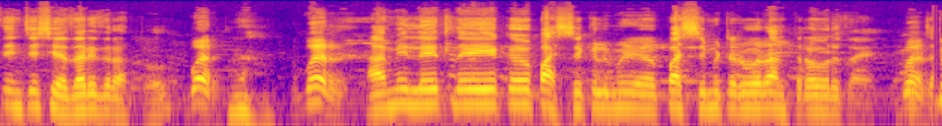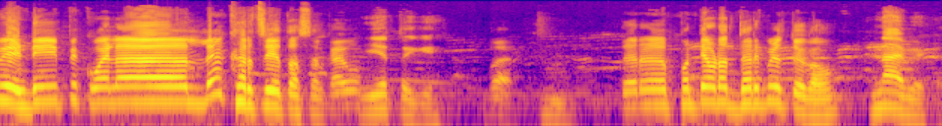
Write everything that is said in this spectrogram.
त्यांच्या शेजारीच राहतो. बर बर. आम्ही लयत लय एक पाचशे किलोमीटर पाचशे मीटरवर अंतरावरच आहे. बर. भेंडी पिकवायला लय खर्च येत असेल काय हो? येतो की. बर. तर पण तेवढा दर मिळतोय का हो? नाही भेटत.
